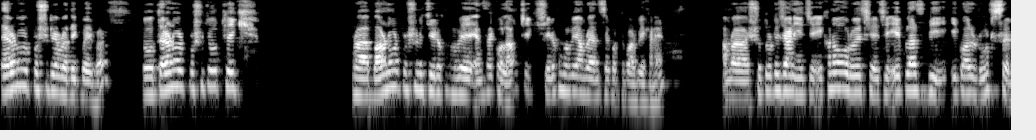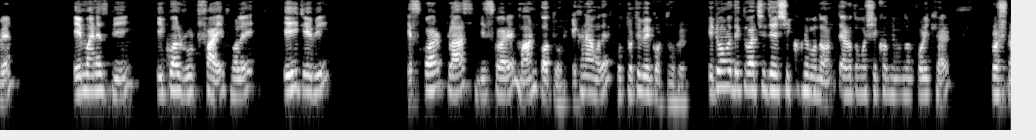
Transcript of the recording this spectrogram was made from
তেরো নম্বর প্রশ্নটি আমরা দেখব এবার। তো তেরো নম্বর প্রশ্নটিও ঠিক, আমরা বারো নম্বর প্রশ্নটি যেরকম ভাবে অ্যান্সার করলাম, ঠিক সেরকম ভাবে আমরা অ্যান্সার করতে পারব এখানে। আমরা সূত্রটি জানি যে এখানেও রয়েছে যে A plus B equal root seven A minus B equal root five হলে eight A B square plus B স্কোয়ারের মান কত? এখানে আমাদের উত্তরটি বের করতে হবে। এটাও আমরা দেখতে পাচ্ছি যে শিক্ষক নিবন্ধন, তেরোতম শিক্ষক নিবন্ধন পরীক্ষার প্রশ্ন।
